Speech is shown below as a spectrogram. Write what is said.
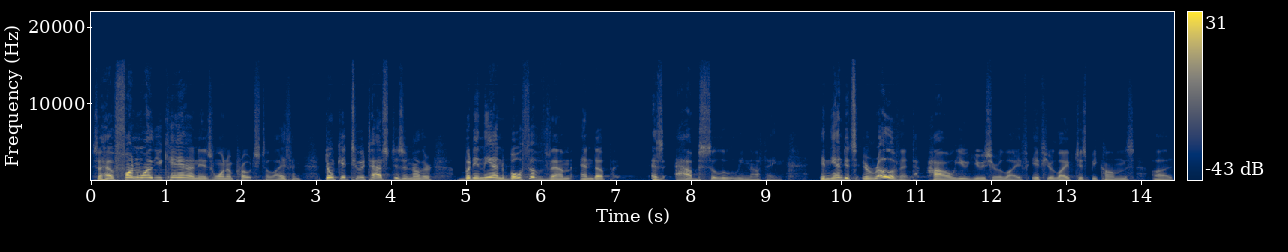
So have fun while you can is one approach to life, and don't get too attached is another. But in the end, both of them end up as absolutely nothing. In the end, it's irrelevant how you use your life if your life just becomes a, a,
